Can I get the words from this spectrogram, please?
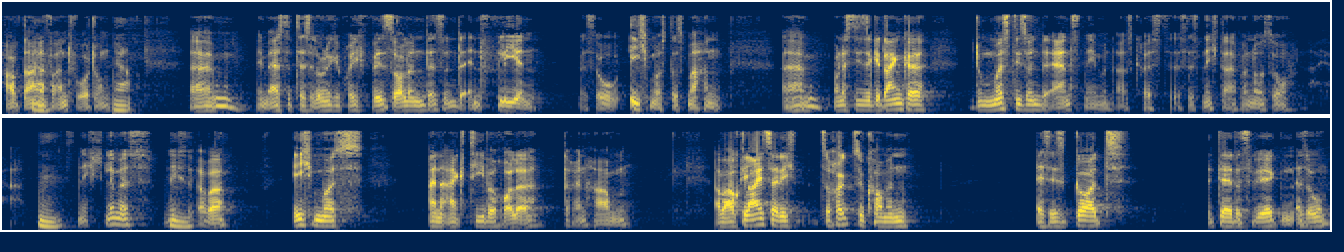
habe da eine ja. Verantwortung. Ja. Ähm, Im 1. Thessaloniker-Brief, wir sollen der Sünde entfliehen. Also ich muss das machen. Ähm, und es ist dieser Gedanke, du musst die Sünde ernst nehmen als Christ. Es ist nicht einfach nur so, naja, mhm. ist nichts Schlimmes, nicht, mhm. aber ich muss eine aktive Rolle darin haben. Aber auch gleichzeitig zurückzukommen, es ist Gott, der das wirken, also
